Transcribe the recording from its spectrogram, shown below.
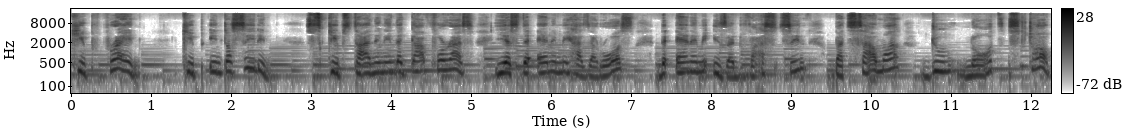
Keep praying keep interceding keep standing in the gap for us. Yes, the enemy has arose, the enemy is advancing, but Samuel, do not stop.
